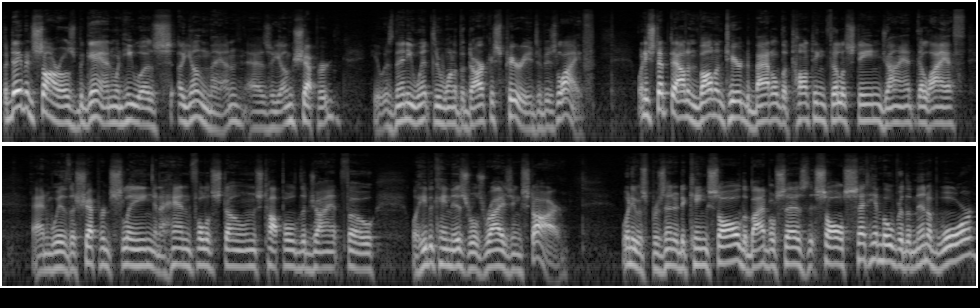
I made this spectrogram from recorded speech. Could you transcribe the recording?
But David's sorrows began when he was a young man, as a young shepherd. It was then he went through one of the darkest periods of his life. When he stepped out and volunteered to battle the taunting Philistine giant Goliath, and with a shepherd's sling and a handful of stones toppled the giant foe. Well, he became Israel's rising star. When he was presented to King Saul, the Bible says that Saul set him over the men of war,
